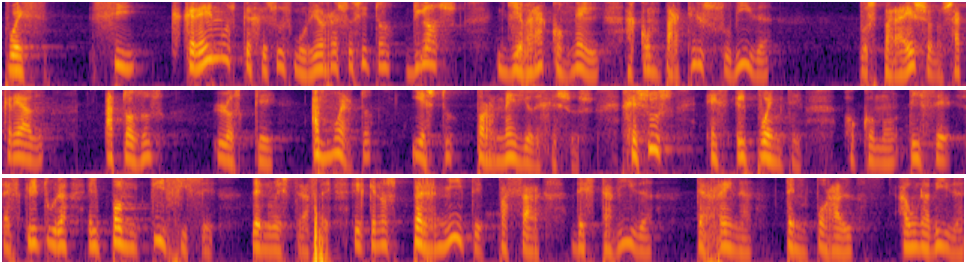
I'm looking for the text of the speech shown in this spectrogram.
Pues si creemos que Jesús murió y resucitó, Dios llevará con él a compartir su vida, pues para eso nos ha creado a todos los que han muerto y esto por medio de Jesús. Jesús es el puente, o como dice la Escritura, el pontífice de nuestra fe, el que nos permite pasar de esta vida terrena, temporal, a una vida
